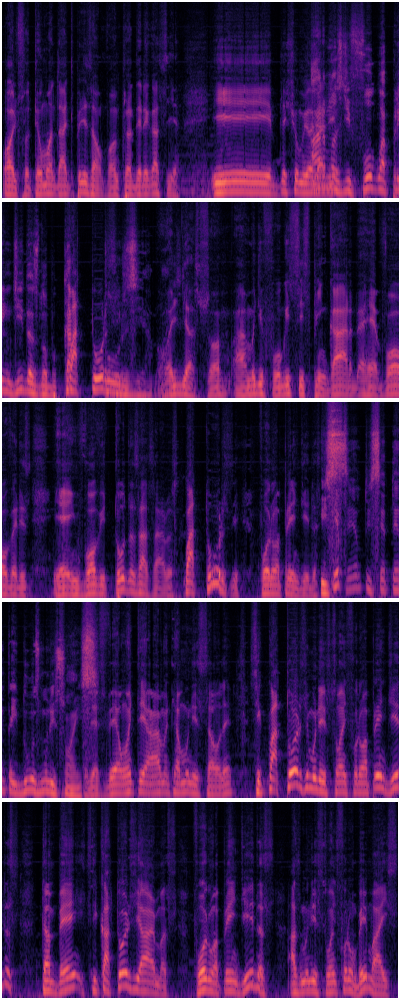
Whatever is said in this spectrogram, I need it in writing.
Olha, só tem um mandado de prisão, vamos para a delegacia. E deixa eu me olhar. Armas ali. de fogo apreendidas, Lobo. 14. 14. Olha só, arma de fogo, isso espingarda, revólveres, é, envolve todas as armas. 14 foram apreendidas. E E 172 munições. Você vê onde tem a arma, tem a munição, né? Se 14 munições foram apreendidas, também, se 14 armas foram apreendidas, as munições foram bem mais.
